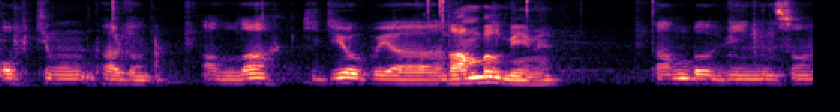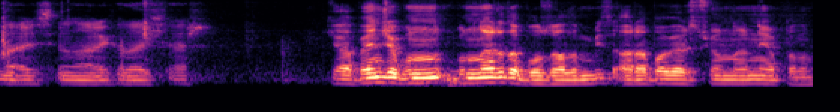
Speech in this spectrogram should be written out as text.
Optimum pardon. Allah gidiyor bu ya. Bumblebee mi? Dumblebee'nin son versiyonu arkadaşlar. Ya bence bun, bunları da bozalım biz. Araba versiyonlarını yapalım.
